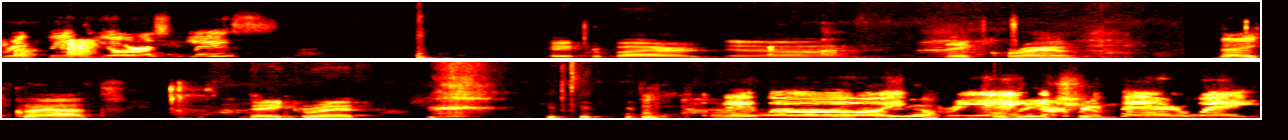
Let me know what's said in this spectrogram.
repeat yours, please. They prepare, um, They create. They create. they create, Okay, wait, wait, wait, wait. Create or prepare, wait.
